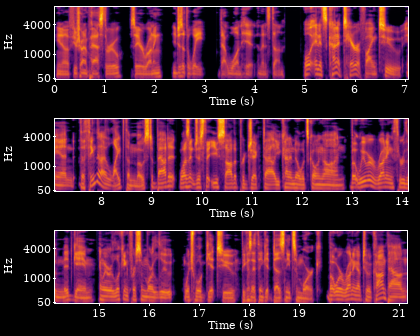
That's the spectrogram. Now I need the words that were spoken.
You know, if you're trying to pass through, say you're running, you just have to wait that one hit, and then it's done. Well, and it's kind of terrifying too. And the thing that I liked the most about it wasn't just that you saw the projectile, you kind of know what's going on, but we were running through the mid game and we were looking for some more loot, which we'll get to because I think it does need some work. But we're running up to a compound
